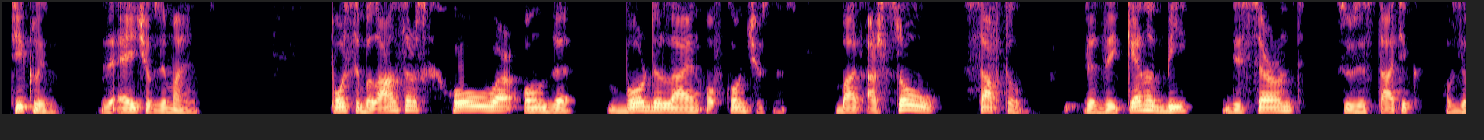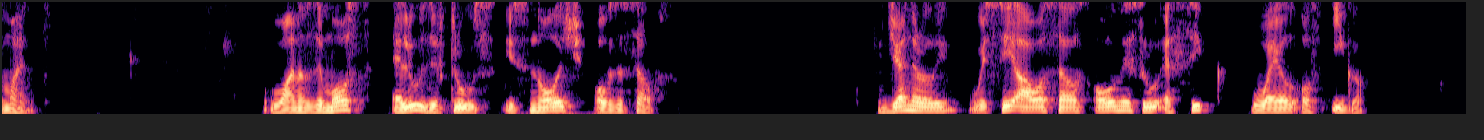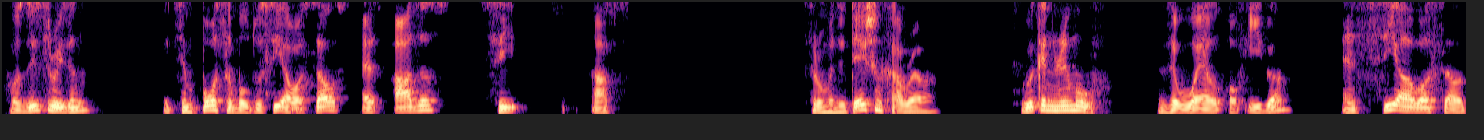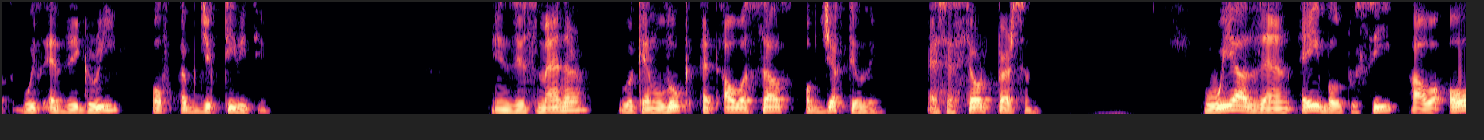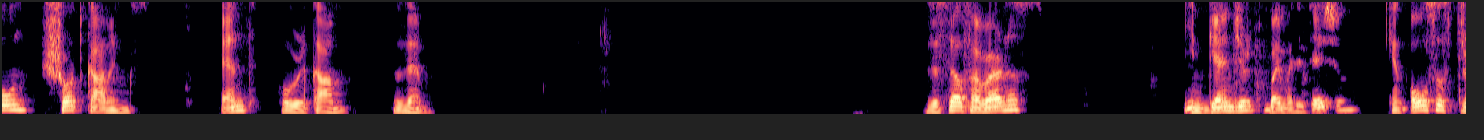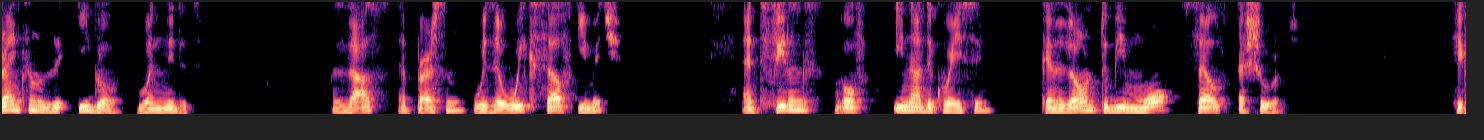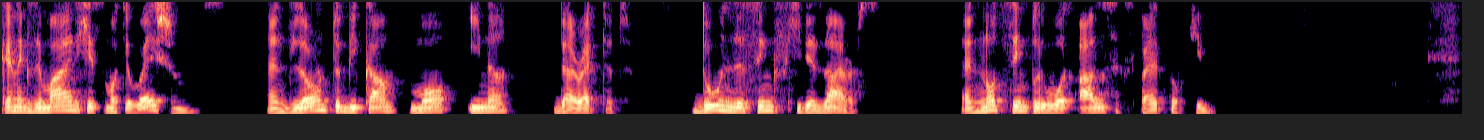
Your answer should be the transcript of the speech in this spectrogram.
tickling the edge of the mind. Possible answers hover on the borderline of consciousness, but are so subtle that they cannot be discerned through the static of the mind. One of the most elusive truths is knowledge of the self. Generally, we see ourselves only through a thick veil of ego. For this reason, it's impossible to see ourselves as others see us. Through meditation, however, we can remove the veil of ego and see ourselves with a degree of objectivity. In this manner, we can look at ourselves objectively as a third person we are then able to see our own shortcomings and overcome them. The self awareness engendered by meditation can also strengthen the ego when needed. Thus, a person with a weak self image and feelings of inadequacy can learn to be more self assured. He can examine his motivations and learn to become more inner directed, doing the things he desires, and not simply what others expect of him.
